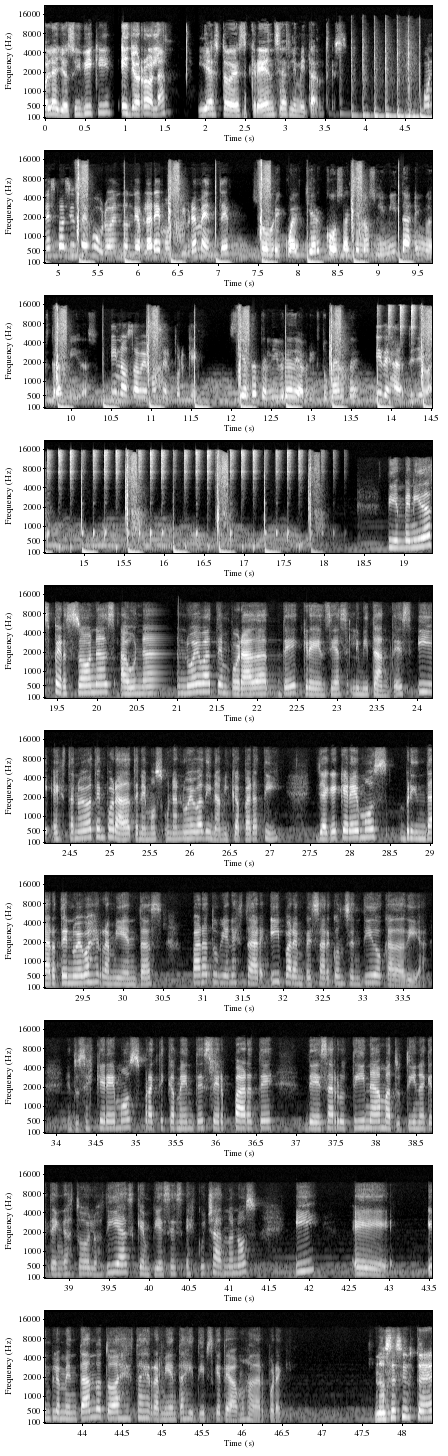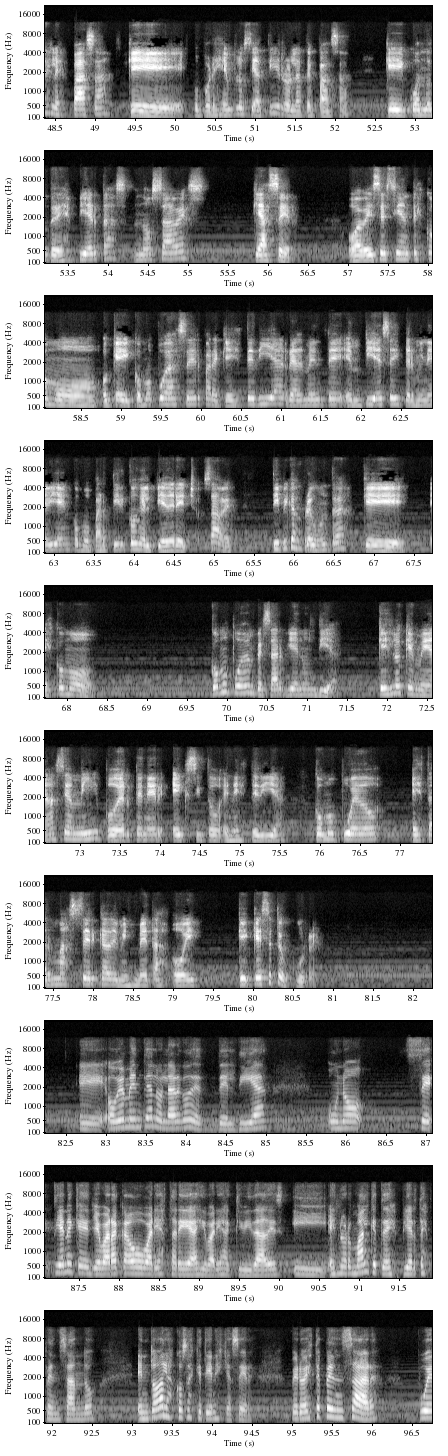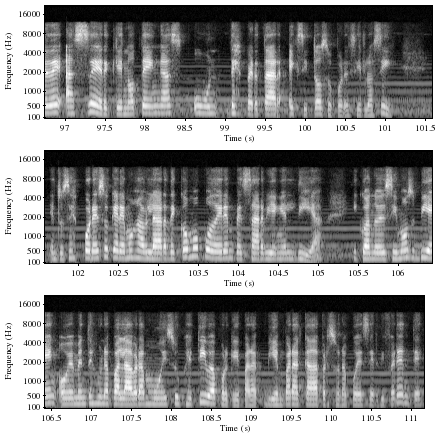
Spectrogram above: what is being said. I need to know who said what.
Speaker 1: Hola, yo soy Vicky.
Speaker 2: Y yo Rola.
Speaker 1: Y esto es Creencias Limitantes.
Speaker 2: Un espacio seguro en donde hablaremos libremente
Speaker 1: sobre cualquier cosa que nos limita en nuestras vidas.
Speaker 2: Y no sabemos el por qué.
Speaker 1: Siéntate libre de abrir tu mente
Speaker 2: y dejarte llevar.
Speaker 3: Bienvenidas personas a una nueva temporada de Creencias Limitantes y esta nueva temporada tenemos una nueva dinámica para ti, ya que queremos brindarte nuevas herramientas para tu bienestar y para empezar con sentido cada día. Entonces queremos prácticamente ser parte de esa rutina matutina que tengas todos los días, que empieces escuchándonos y eh, implementando todas estas herramientas y tips que te vamos a dar por aquí.
Speaker 4: No sé si a ustedes les pasa que, o por ejemplo, si a ti, Rola, te pasa, que cuando te despiertas no sabes qué hacer. O a veces sientes como, ok, ¿cómo puedo hacer para que este día realmente empiece y termine bien, como partir con el pie derecho, ¿sabes? Típicas preguntas que es como, ¿cómo puedo empezar bien un día? ¿Qué es lo que me hace a mí poder tener éxito en este día? ¿Cómo puedo estar más cerca de mis metas hoy? ¿Qué, qué se te ocurre?
Speaker 3: Eh, obviamente a lo largo del día uno se tiene que llevar a cabo varias tareas y varias actividades y es normal que te despiertes pensando en todas las cosas que tienes que hacer, pero este pensar puede hacer que no tengas un despertar exitoso, por decirlo así. Entonces, por eso queremos hablar de cómo poder empezar bien el día. Y cuando decimos bien, obviamente es una palabra muy subjetiva porque bien para cada persona puede ser diferente.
